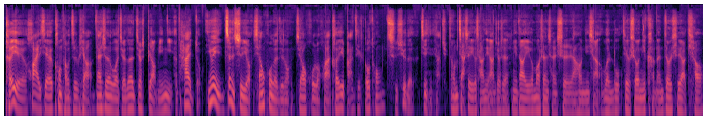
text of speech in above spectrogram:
可以画一些空头支票，但是我觉得就是表明你的态度，因为正是有相互的这种交互的话，可以把这个沟通持续的进行下去。那我们假设一个场景啊，就是你到一个陌生城市，然后你想问路，这个时候你可能都是要挑，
